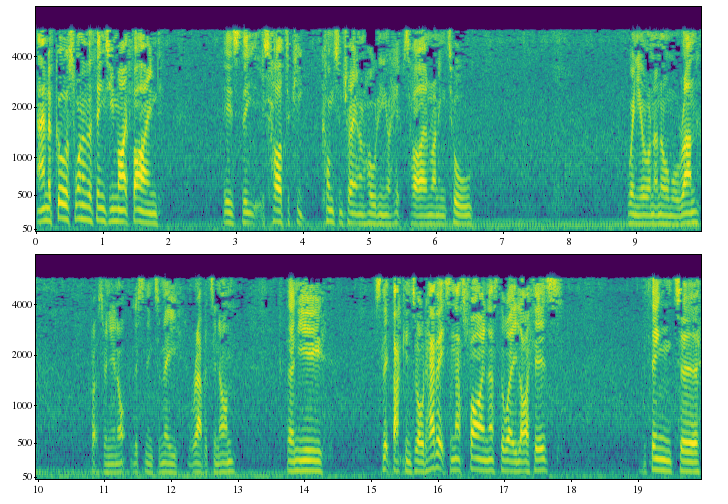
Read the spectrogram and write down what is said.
And of course, one of the things you might find is that it's hard to keep concentrating on holding your hips high and running tall when you're on a normal run perhaps when you're not listening to me rabbiting on, then you slip back into old habits, and that's fine. That's the way life is. The thing to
